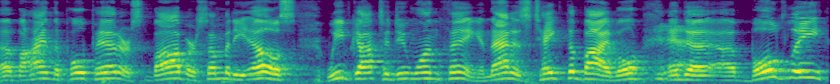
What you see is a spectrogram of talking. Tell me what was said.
uh, behind the pulpit or Bob or somebody else, we've got to do one thing, and that is take the Bible yeah. and uh, uh, boldly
